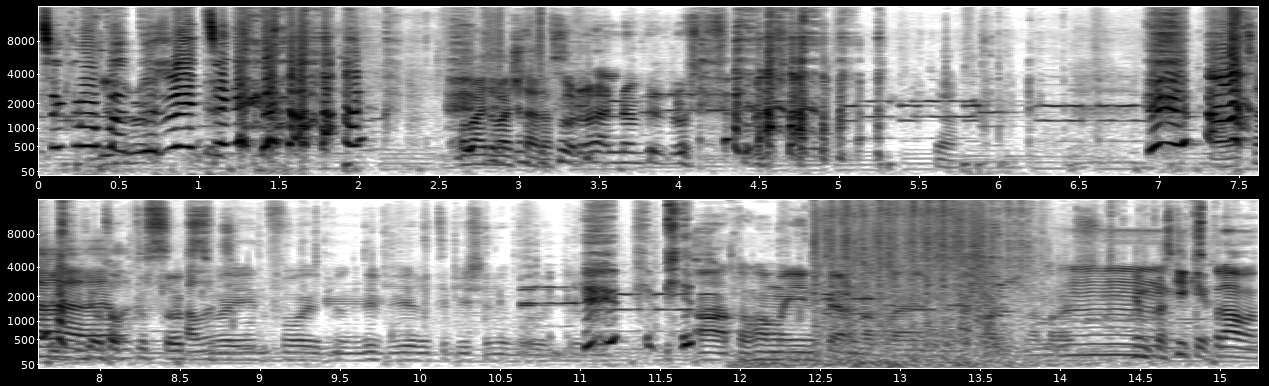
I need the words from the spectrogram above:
Це крупа, біжить! Давай, давай ще раз. Реально біжу. Але це. Я кусок але це- своєї інфою, ну, не вірити більше не буду. А, того ми інферно граємо, закончено на мразь. Дімка, скільки? Справа.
